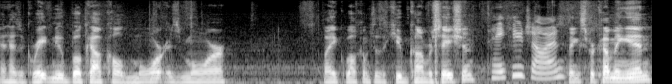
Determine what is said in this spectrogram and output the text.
and has a great new book out called More is More. Blake, welcome to the CUBE conversation. Thank you, John. Thanks for coming in.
